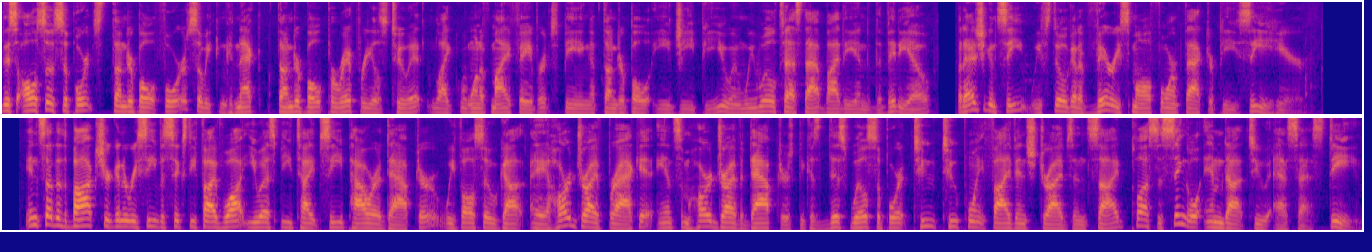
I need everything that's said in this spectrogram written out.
This also supports Thunderbolt 4, so we can connect Thunderbolt peripherals to it, like one of my favorites being a Thunderbolt eGPU, and we will test that by the end of the video. But as you can see, we've still got a very small form factor PC here. Inside of the box, you're going to receive a 65 watt USB Type-C power adapter. We've also got a hard drive bracket and some hard drive adapters because this will support two 2.5 inch drives inside, plus a single M.2 SSD.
